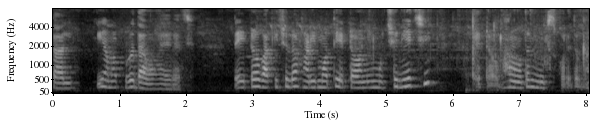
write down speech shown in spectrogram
তালই আমার পুরো দেওয়া হয়ে গেছে। তো এটাও বাকি ছিল হাঁড়ির মধ্যে। এটাও আমি মুছে নিয়েছি। এটাও ভালো মতন মিক্স করে দেবো।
